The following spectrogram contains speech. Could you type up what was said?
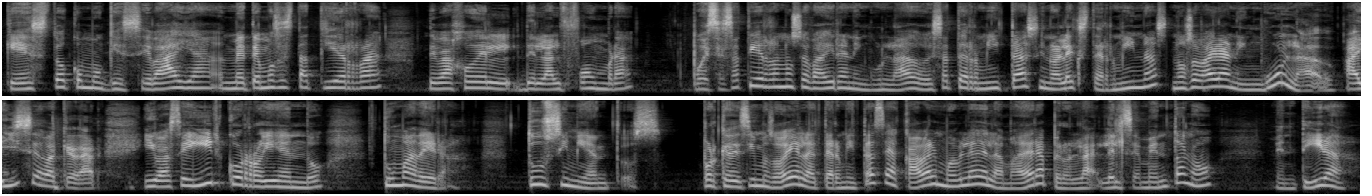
que esto como que se vaya, metemos esta tierra debajo de la alfombra, pues esa tierra no se va a ir a ningún lado. Esa termita, si no la exterminas, no se va a ir a ningún lado. Ahí se va a quedar y va a seguir corroyendo tu madera, tus cimientos. Porque decimos, oye, la termita se acaba el mueble de la madera, pero el cemento no. Mentira.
